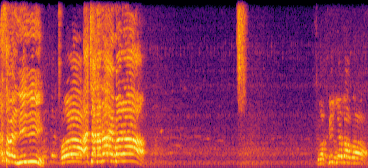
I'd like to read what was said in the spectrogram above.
Sasa wewe nini? Achana naye bana. Siwapige baba.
